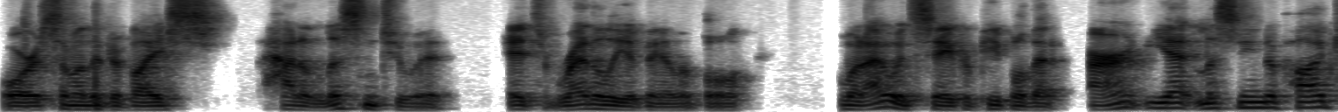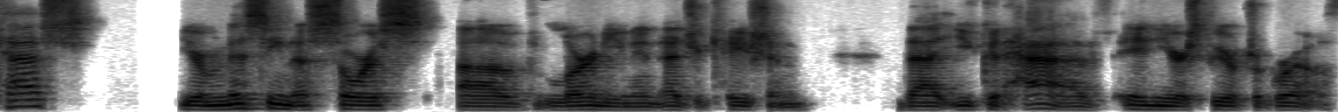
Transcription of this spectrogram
or some other device, how to listen to it, it's readily available. What I would say for people that aren't yet listening to podcasts, you're missing a source of learning and education that you could have in your spiritual growth.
